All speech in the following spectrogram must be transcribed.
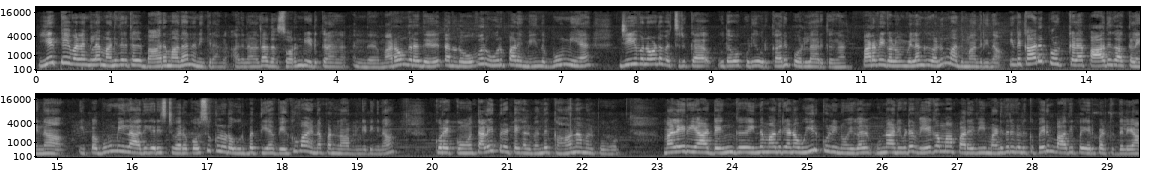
இயற்கை வளங்களை மனிதர்கள் பாரமாக தான் நினைக்கிறாங்க. அதனால தான் அதை சுரண்டி எடுக்கிறாங்க. இந்த மரங்கிறது தன்னோட ஒவ்வொரு உறுப்பாலையுமே இந்த பூமியை ஜீவனோட வச்சிருக்க உதவக்கூடிய ஒரு கருப்பொருளாக இருக்குங்க. பறவைகளும் விலங்குகளும் அது மாதிரி தான் இந்த கருப்பொருட்களை பாதுகாக்கலைன்னா இப்போ பூமியில் அதிகரிச்சுட்டு வர கொசுக்களோட உற்பத்தியை வெகுவாக என்ன பண்ணலாம் அப்படின்னு கேட்டிங்கன்னா குறைக்கும் தலைப்பிரட்டைகள் வந்து காணாமல் போகும். மலேரியா டெங்கு இந்த மாதிரியான உயிர்கொல்லி நோய்கள் முன்னாடி விட வேகமாக பரவி மனிதர்களுக்கு பெரும் பாதிப்பை ஏற்படுத்துது இல்லையா?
